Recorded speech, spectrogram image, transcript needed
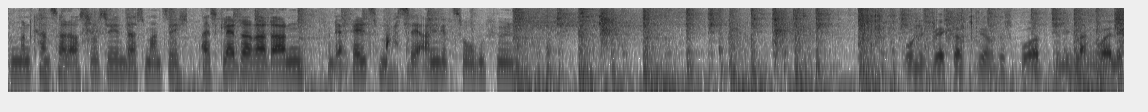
Und man kann es halt auch so sehen, dass man sich als Kletterer dann von der Felsmasse angezogen fühlt. Ohne Schwerkraft wäre unser Sport ziemlich langweilig.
